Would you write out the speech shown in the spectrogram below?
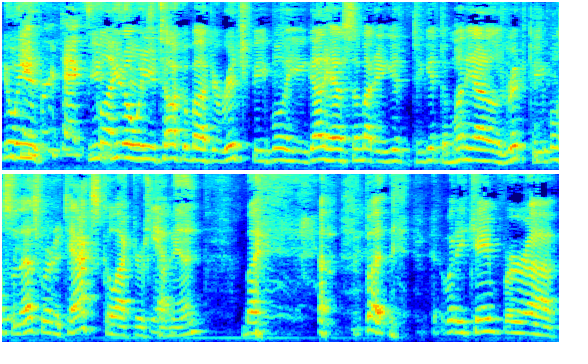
know, Came you, for tax you, collectors. you know when you talk about the rich people, you got to have somebody to get to get the money out of those rich people. So that's where the tax collectors come in. But but but he came for uh,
